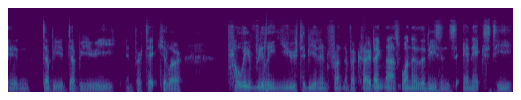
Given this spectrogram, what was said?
in WWE in particular, probably really new to being in front of a crowd. I think that's one of the reasons NXT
